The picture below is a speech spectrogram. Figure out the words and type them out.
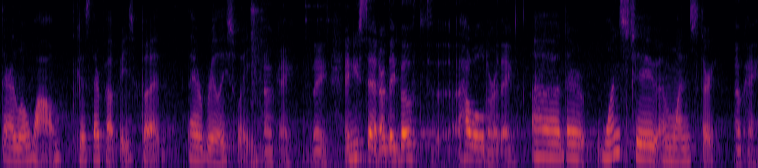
they're a little wild because they're puppies, but they're really sweet. Okay. They, and you said, are they both, how old are they? Uh, they're, one's two and one's three. Okay.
